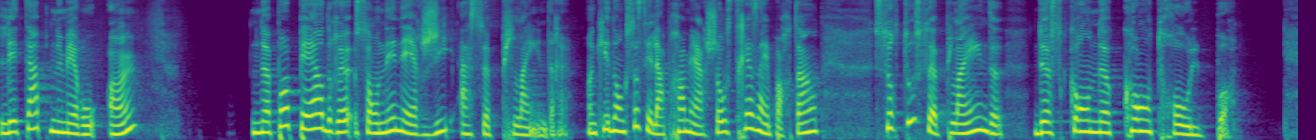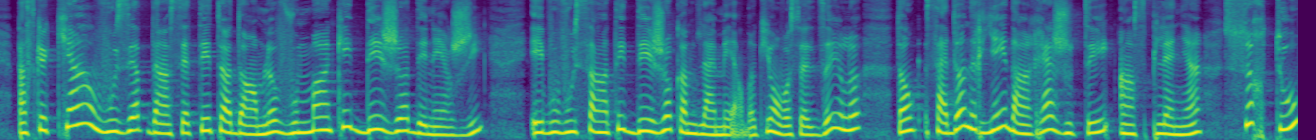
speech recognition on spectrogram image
L'étape numéro un, ne pas perdre son énergie à se plaindre. OK? Donc, ça, c'est la première chose très importante. Surtout se plaindre de ce qu'on ne contrôle pas. Parce que quand vous êtes dans cet état d'âme-là, vous manquez déjà d'énergie et vous vous sentez déjà comme de la merde. OK? On va se le dire, là. Donc, ça donne rien d'en rajouter en se plaignant, surtout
